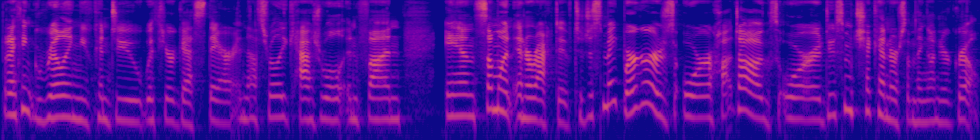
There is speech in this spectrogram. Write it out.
but I think grilling you can do with your guests there, and that's really casual and fun and somewhat interactive to just make burgers or hot dogs or do some chicken or something on your grill.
